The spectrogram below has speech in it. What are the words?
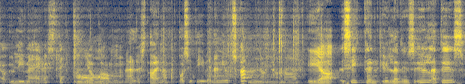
ja ylimääräistä, Aa. joka on mun mielestä aina positiivinen jutska. No ihanaa. Ja sitten yllätys, yllätys.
